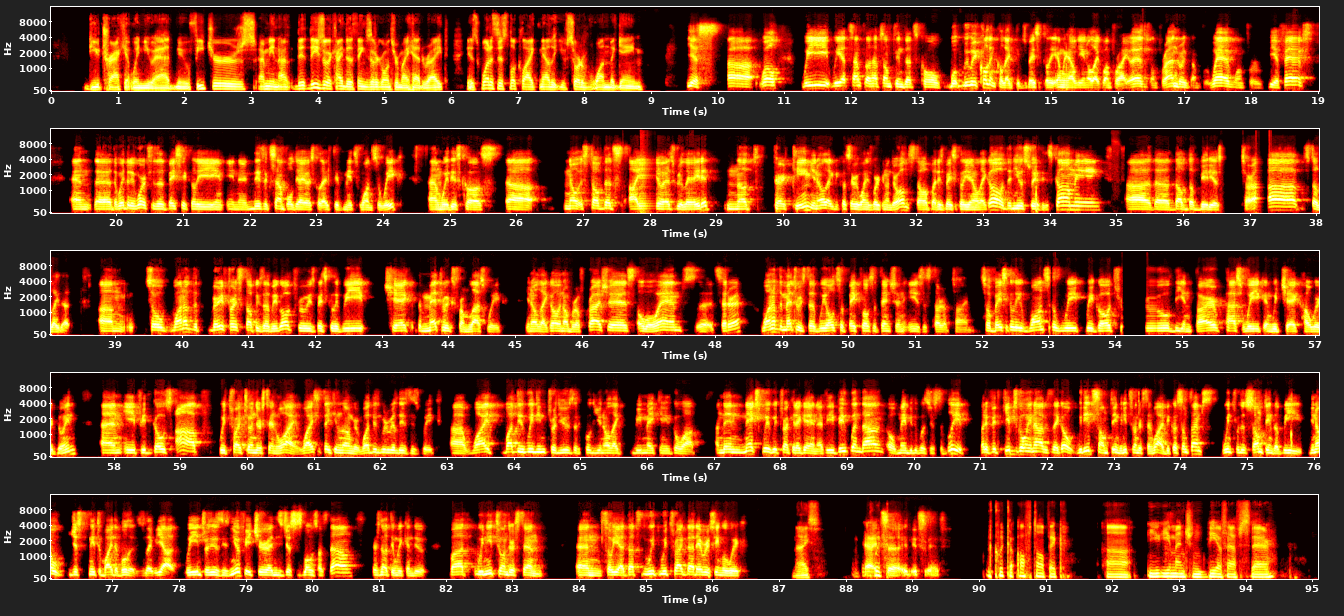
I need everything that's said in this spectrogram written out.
Do you track it when you add new features? I mean I, th- these are the kind of things that are going through my head right? Is what does this look like now that you've sort of won the game? Yes. Uh, well we we at SoundCloud have something that's called what we, we call in collectives basically. And we have you know like one for ios one for android one for web one for bffs and uh, the way that it works is that basically in, in, this example the ios collective meets once a week. And we discuss uh, no stuff that's ios related not per team, you know, like because everyone is working on their own stuff, but it's basically, you know, like, oh, the new Swift is coming, uh, the dub dub videos are up, stuff like that. Um, so one of the very first topics that we go through is basically we check the metrics from last week, you know, like, oh, number of crashes, OOMs, uh, etc. One of the metrics that we also pay close attention is the startup time. So basically once a week, we go through the entire past week and we check how we're doing. And if it goes up, we try to understand why. Why is it taking longer? What did we release this week? Uh, why? What did we introduce that could, you know, like be making it go up? And then next week we track it again. If it went down, oh, maybe it was just a blip. But if it keeps going up, it's like, oh, we did something. We need to understand why. Because sometimes we introduce something that we, you know, just need to buy the bullet. It's like, yeah, we introduced this new feature and it just slows us down. There's nothing we can do. But we need to understand. And so, yeah, that's we, we track that every single week. Nice yeah, quick, it's, uh, it's it's a quick off topic. Uh, you you mentioned BFFs there,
